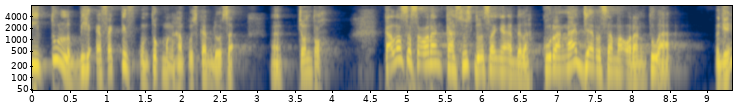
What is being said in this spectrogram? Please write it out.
Itu lebih efektif untuk menghapuskan dosa. Nah, contoh, kalau seseorang kasus dosanya adalah kurang ajar sama orang tua, oke? Okay?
